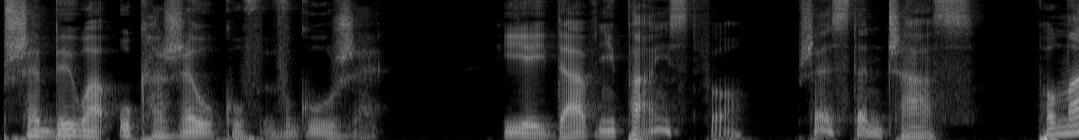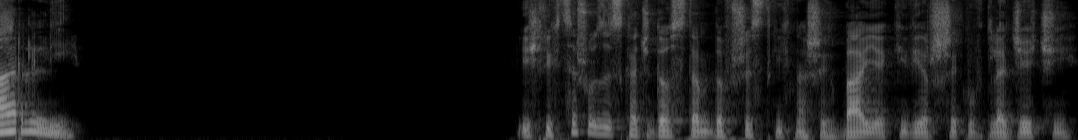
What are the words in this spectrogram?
przebyła u karzełków w górze. I jej dawni państwo przez ten czas pomarli. Jeśli chcesz uzyskać dostęp do wszystkich naszych bajek i wierszyków dla dzieci,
